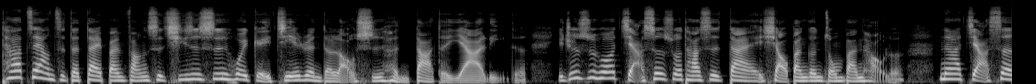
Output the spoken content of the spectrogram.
他这样子的代班方式，其实是会给接任的老师很大的压力的。也就是说，假设说他是带小班跟中班好了，那假设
